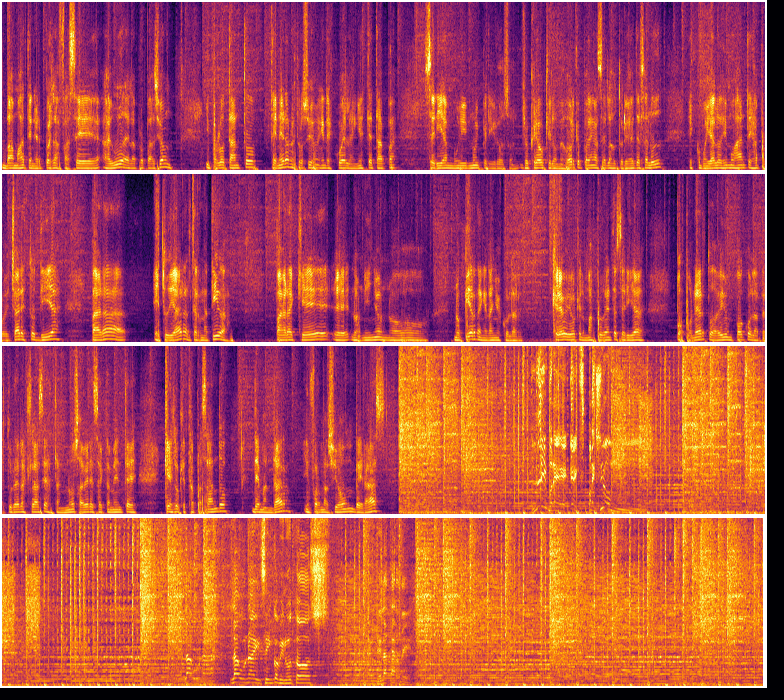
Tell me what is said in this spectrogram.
vamos a tener pues la fase aguda de la propagación y por lo tanto tener a nuestros hijos en la escuela en esta etapa sería muy muy peligroso. Yo creo que lo mejor que pueden hacer las autoridades de salud es como ya lo dijimos antes aprovechar estos días para estudiar alternativas para que eh, los niños no, no pierdan el año escolar. Creo yo que lo más prudente sería posponer todavía un poco la apertura de las clases hasta no saber exactamente qué es lo que está pasando, demandar información veraz. Libre expresión. La una y cinco minutos de la tarde.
